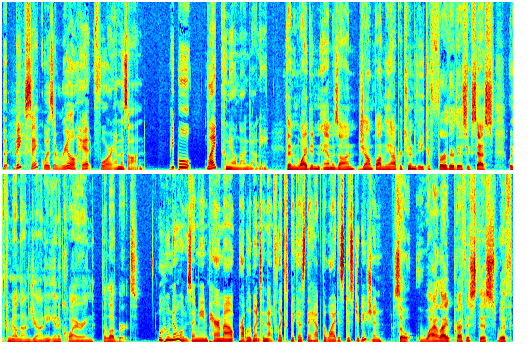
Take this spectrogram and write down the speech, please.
The Big Sick was a real hit for Amazon. People like Kumail Nanjiani then why didn't Amazon jump on the opportunity to further their success with Kumail Nanjiani in acquiring the Lovebirds? Well, who knows? I mean, Paramount probably went to Netflix because they have the widest distribution. So, while I preface this with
